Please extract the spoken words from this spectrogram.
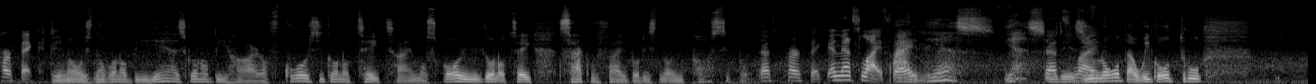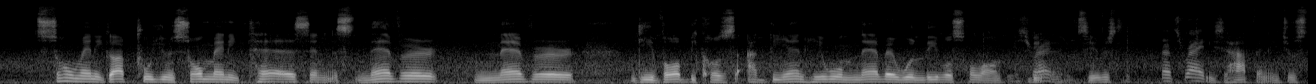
perfect. You know, it's not gonna be, yeah, it's gonna be hard. Of course, it's gonna take time. Of course, it's gonna take sacrifice, but it's not impossible. That's perfect. And that's life, right? I- yes, yes, That's it is. life. You know that we go through so many, God put you in so many tests, and it's never, never give up because at the end he will never will leave us alone. That's right. Seriously, That's right. it's happening. It's just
